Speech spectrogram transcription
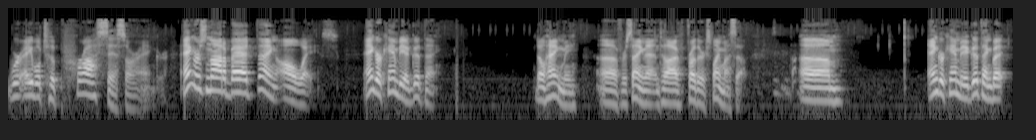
we're able to process our anger. Anger is not a bad thing always. Anger can be a good thing. Don't hang me uh, for saying that until I further explain myself. Um, anger can be a good thing, but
